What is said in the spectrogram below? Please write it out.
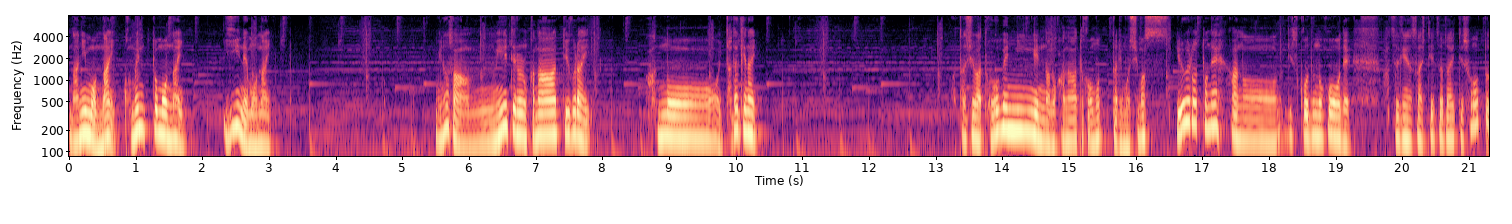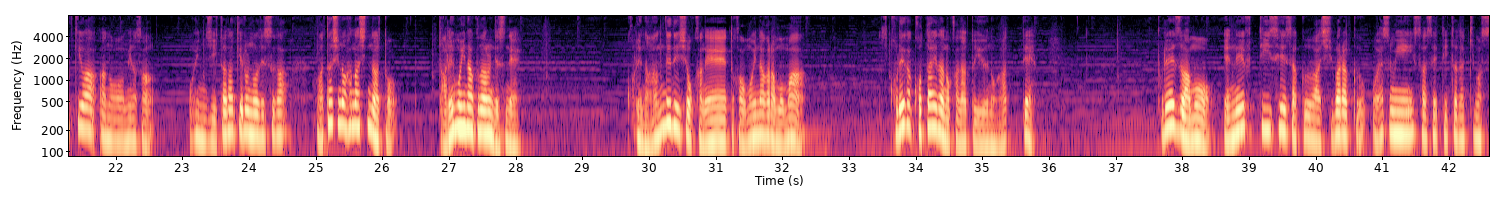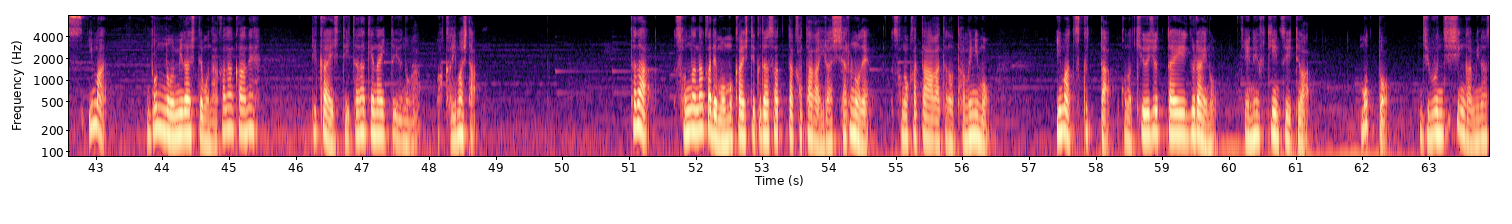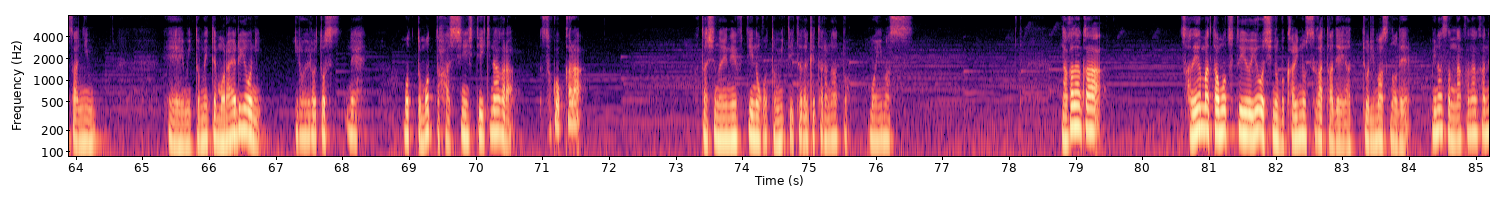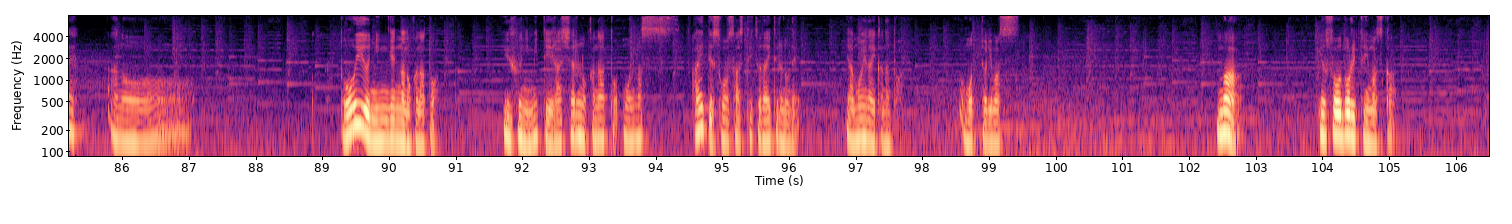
何もない、コメントもない、いいねもない。皆さん見えてるのかなっていうぐらい反応いただけない。私は透明人間なのかなとか思ったりもします。いろいろとね、あの、 Discord の方で発言させていただいて、その時は、あの、皆さんお返事いただけるのですが、私の話になると誰もいなくなるんですね。これなんででしょうかねとか思いながらもまあ、これが答えなのかなというのがあって、とりあえずはもう NFT 制作はしばらくお休みさせていただきます。今、どんどん生み出してもなかなかね、理解していただけないというのが分かりました。ただ、そんな中でもお迎えしてくださった方がいらっしゃるので、その方々のためにも、今作ったこの90体ぐらいの NFT については、もっと自分自身が皆さんに、えー、認めてもらえるように、いろいろとね、もっともっと発信していきながら、そこから私の NFT のことを見ていただけたらなと思います。なかなか実山保という世を忍ぶ仮の姿でやっておりますので、皆さんなかなかね、あのー、どういう人間なのかなというふうに見ていらっしゃるのかなと思います。あえてそうさせていただいているので、やむを得ないかなと思っております。まあ、予想通りと言いますか、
